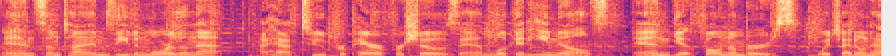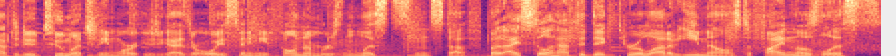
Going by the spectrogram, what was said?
And sometimes even more than that. I have to prepare for shows and look at emails and get phone numbers, which I don't have to do too much anymore because you guys are always sending me phone numbers and lists and stuff. But I still have to dig through a lot of emails to find those lists.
